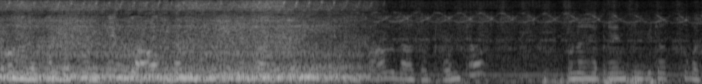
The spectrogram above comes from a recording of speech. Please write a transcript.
Oh, da kommt noch so ein Ding da auch. Und dann müssen die den da die Farbe da so drunter. Und dann drehen sie wieder zurück.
